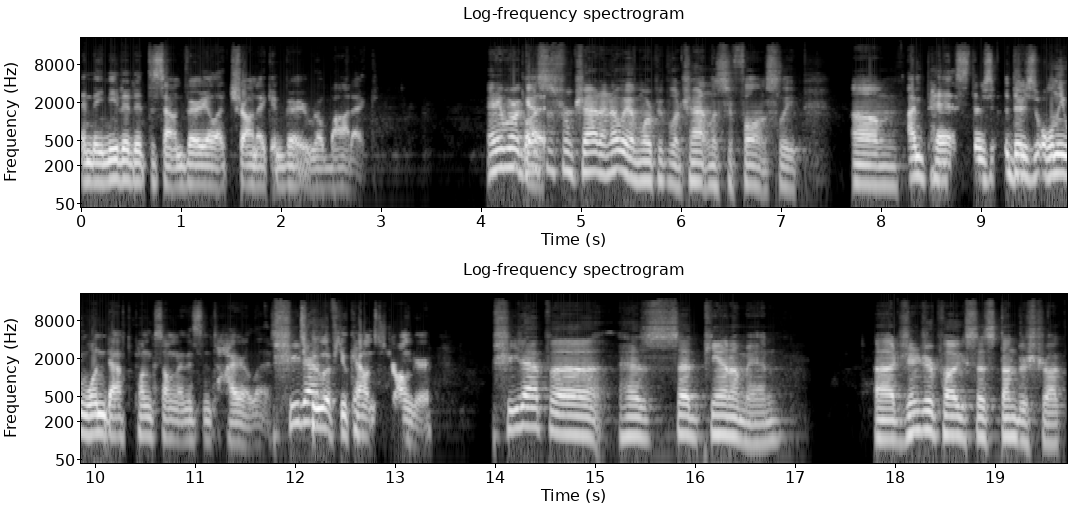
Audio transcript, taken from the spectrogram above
and they needed it to sound very electronic and very robotic. Any more But- guesses from chat? I know we have more people in chat unless they're falling asleep. Um, I'm pissed. There's there's only one Daft Punk song on this entire list. She Two if you count Stronger. Sheedap uh, has said Piano Man. Uh, Ginger Pug says Thunderstruck.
